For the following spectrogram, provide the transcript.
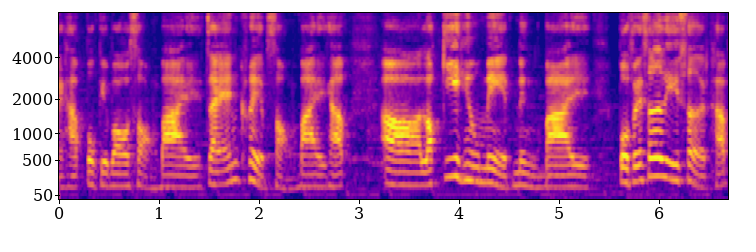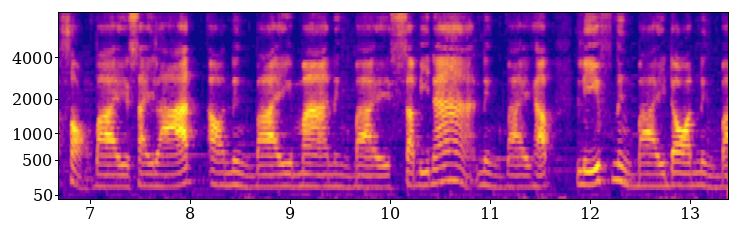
นะครับโปเกบอล2ใบ Giant Crab 2ใบครับ เอ่อ Lucky Helmet 1ใบ Professor Research ครับ2ใบไซรัสเอ่อ1ใบมา1ใบ Sabina 1ใบครับ Leaf 1ใบดอน1ใบ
